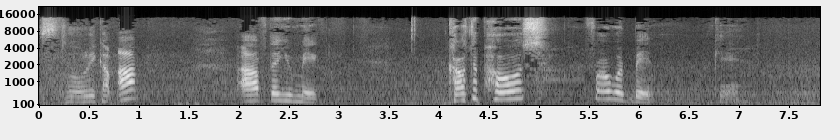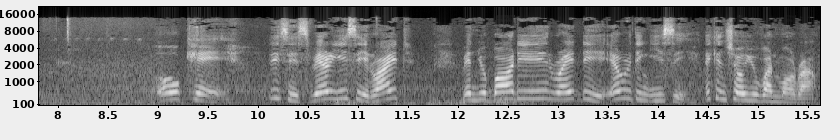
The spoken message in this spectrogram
Slowly come up. After you make counter pose, forward bend. Okay. Okay. This is very easy, right? When your body ready, everything easy. I can show you one more round.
